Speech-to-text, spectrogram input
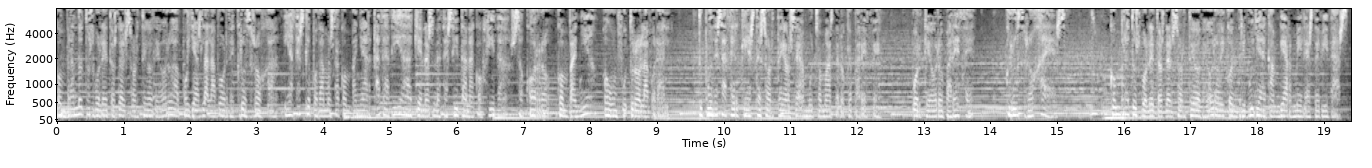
Comprando tus boletos del sorteo de oro apoyas la labor de Cruz Roja y haces que podamos acompañar cada día a quienes necesitan acogida, socorro, compañía o un futuro laboral. Tú puedes hacer que este sorteo sea mucho más de lo que parece. Porque oro parece, Cruz Roja es. Compra tus boletos del sorteo de oro y contribuye a cambiar miles de vidas.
